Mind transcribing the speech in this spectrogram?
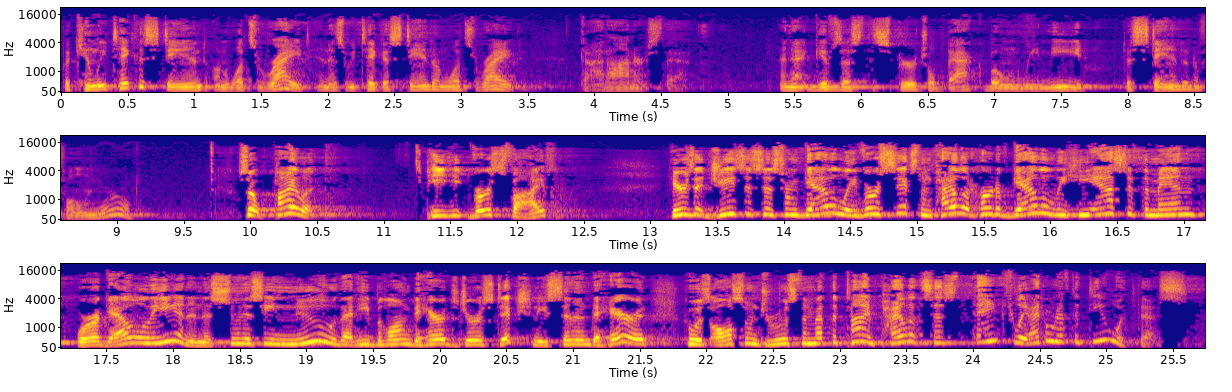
But can we take a stand on what's right? And as we take a stand on what's right, God honors that. And that gives us the spiritual backbone we need to stand in a fallen world. So, Pilate, he, verse 5, hears that Jesus is from Galilee. Verse 6 When Pilate heard of Galilee, he asked if the man were a Galilean. And as soon as he knew that he belonged to Herod's jurisdiction, he sent him to Herod, who was also in Jerusalem at the time. Pilate says, Thankfully, I don't have to deal with this.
